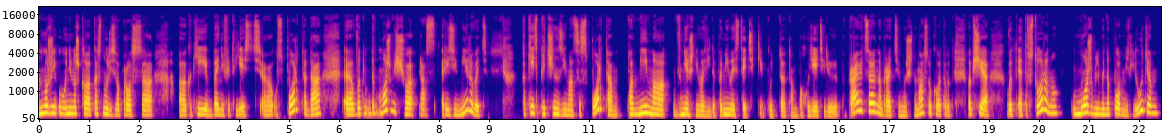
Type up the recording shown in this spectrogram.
Мы уже немножко коснулись вопроса, а, какие бенефиты есть а, у спорта, да. Э, вот можем еще раз резюмировать, какие есть причины заниматься спортом помимо внешнего вида, помимо эстетики, будь то там похудеть или поправиться, набрать мышечную массу у кого-то. Вот вообще вот это в сторону. Можем ли мы напомнить людям,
